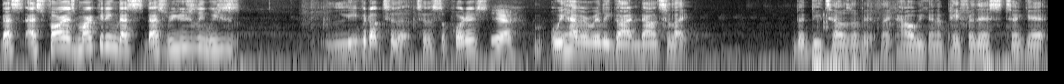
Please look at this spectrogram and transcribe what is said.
that's as far as marketing. That's that's usually we just leave it up to the to the supporters. yeah, We haven't really gotten down to like the details of it, like how are we gonna pay for this to get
